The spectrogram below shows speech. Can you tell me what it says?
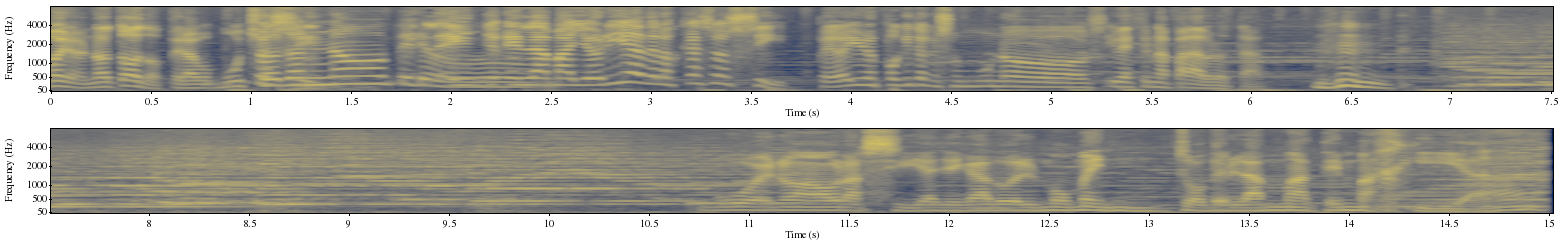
Bueno, no todos, pero muchos Todos sí. no, pero- En, en la mayoría de los casos sí, pero hay unos poquitos que son unos... Iba a decir una palabrota. Bueno, ahora sí ha llegado el momento de la matemagia.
